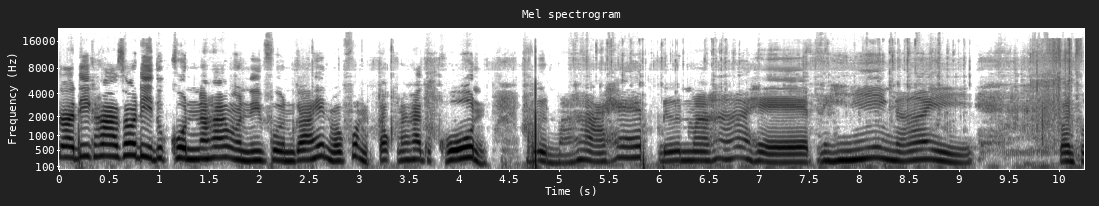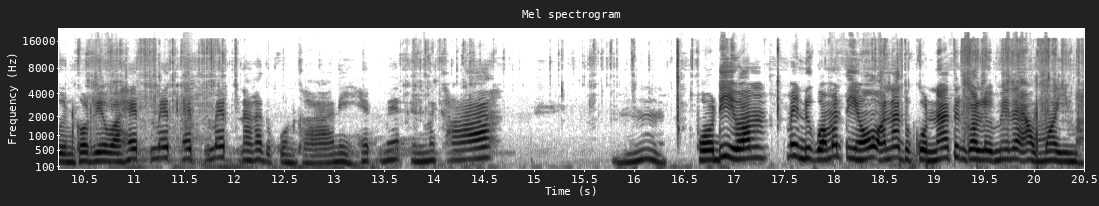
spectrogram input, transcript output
สวัสดีค่ะ สวัสดีทุกคนนะคะ วันนี้ฝนก็เห็นว่าฝนตกนะคะ ทุกคน เดินมาหาเห็ดเดินมาหาเห็ดนี่ไงวันฝนก็เรียกว่าเห็ดเม็ดเห็ดเม็ดนะคะ ทุกคนคะนี่เห็ดเม็ดเห็นไหมคะอืมพอดีว่าไม่นึกว่ามันตีโออันนะทุกคนนะถึงก็เลยไม่ได้เอาไม้มา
